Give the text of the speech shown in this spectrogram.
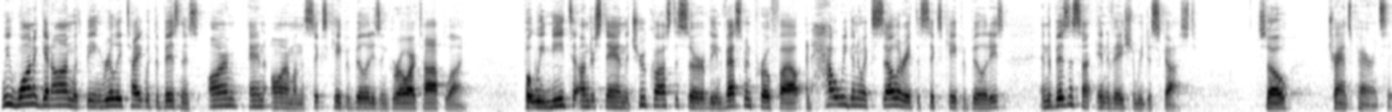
We want to get on with being really tight with the business, arm and arm on the six capabilities and grow our top line. But we need to understand the true cost to serve, the investment profile, and how are we going to accelerate the six capabilities and the business innovation we discussed. So, transparency.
